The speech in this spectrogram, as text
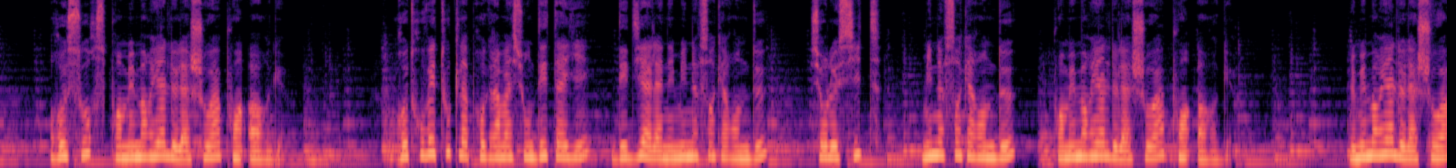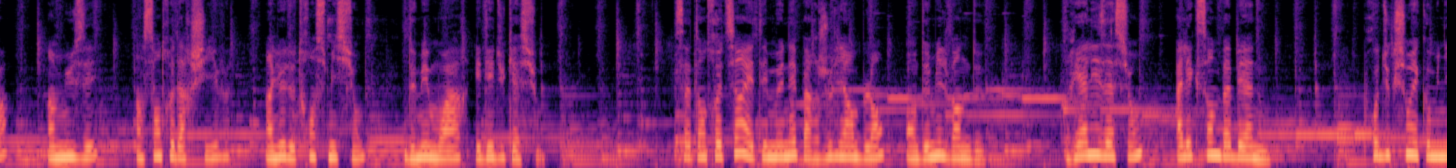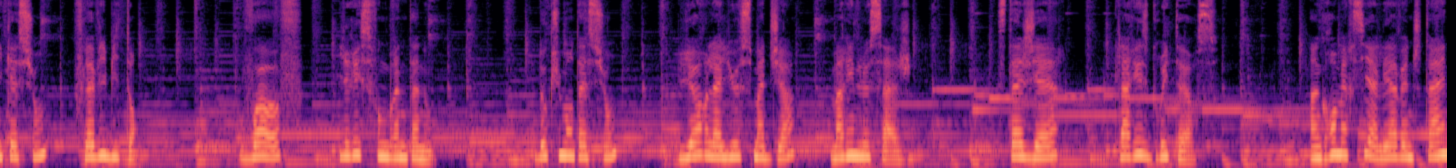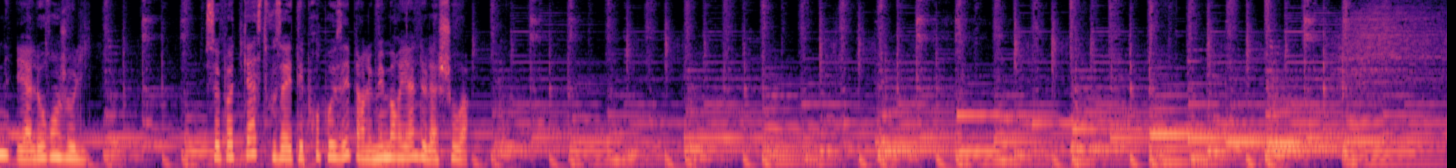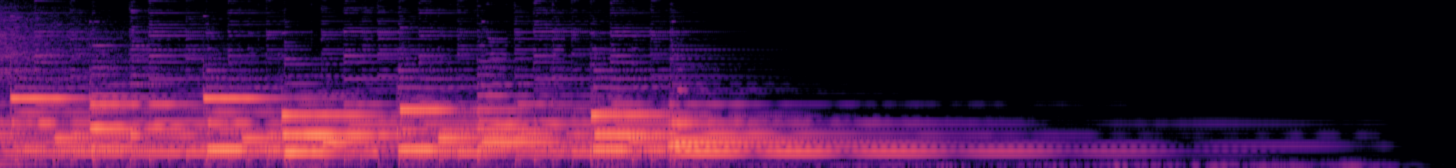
ressources.mémorialdelashoah.org. Retrouvez toute la programmation détaillée dédiée à l'année 1942 sur le site 1942.mémorialdelashoah.org. Le Mémorial de la Shoah, un musée, un centre d'archives, un lieu de transmission, de mémoire et d'éducation. Cet entretien a été mené par Julien Blanc en 2022. Réalisation Alexandre Babéanou. Production et communication Flavie Bitan. Voix off Iris Fongbrentano. Documentation Lior Lalieu Smadja, Marine Lesage. Stagiaire Clarisse Gruiters. Un grand merci à Léa Weinstein et à Laurent Joly. Ce podcast vous a été proposé par le Mémorial de la Shoah.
